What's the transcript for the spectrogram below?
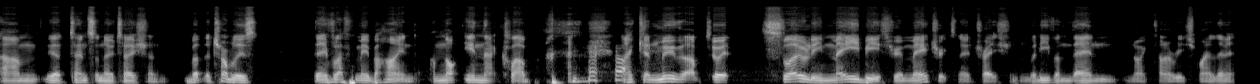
um, the tensor notation. But the trouble is, they've left me behind. I'm not in that club. I can move up to it slowly, maybe through matrix notation, but even then, you know, I kind of reached my limit.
